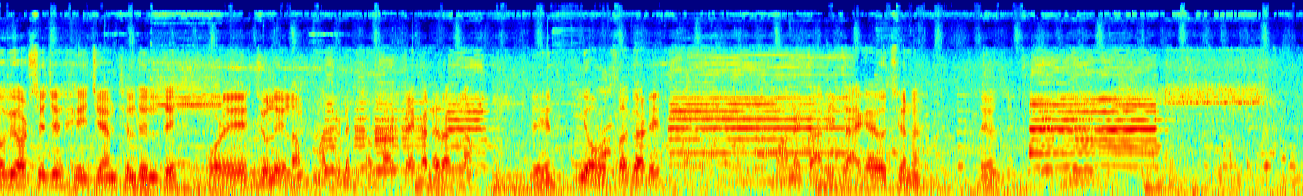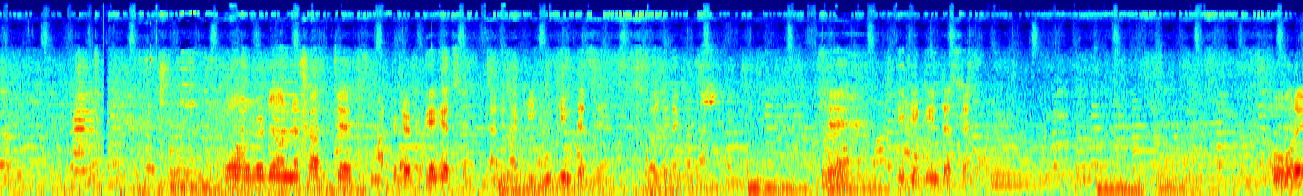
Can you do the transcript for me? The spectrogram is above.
তো ভিওর্স এই যে, এই জ্যাম ঠেলতে ঠেলতে পরে চলে এলাম মার্কেটে বাইকটা এখানে রাখলাম। দেখেন কি অবস্থা গাড়ির মানে গাড়ির জায়গায় হচ্ছে না। ঠিক আছে? তো অলরেডি অন্বেষা হচ্ছে মার্কেটে ঢুকে গেছে। জানি না কি কিনতেছে, তো যে দেখা যাক সে কি কি কিনতেছে? ওরে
